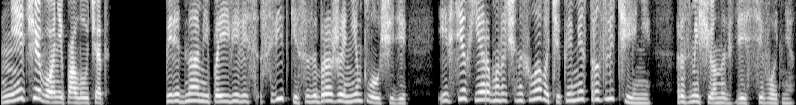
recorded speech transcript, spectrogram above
ничего не получат. Перед нами появились свитки с изображением площади и всех ярмарочных лавочек и мест развлечений, размещенных здесь сегодня.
